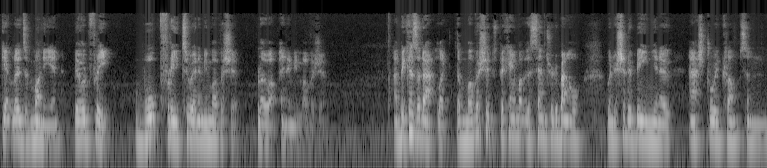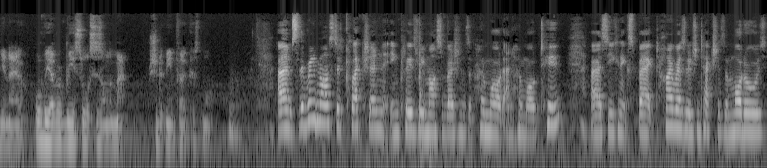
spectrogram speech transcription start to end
Get loads of money in, build fleet, warp fleet to enemy mothership, blow up enemy mothership. And because of that, like the motherships became like the center of the battle when it should have been, you know, asteroid clumps and you know all the other resources on the map should have been focused more. Um, so the remastered collection includes remastered versions of Homeworld and Homeworld 2. Uh, so you can expect high resolution textures and models,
